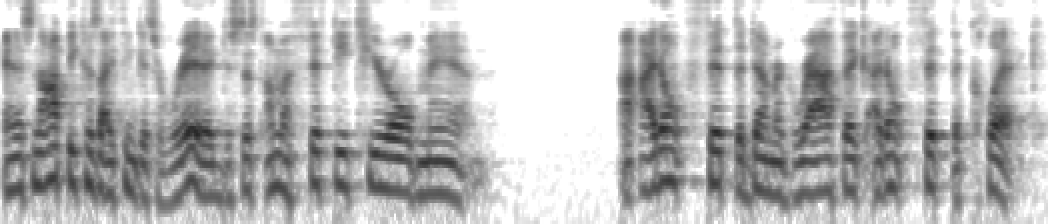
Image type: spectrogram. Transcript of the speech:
And it's not because I think it's rigged, it's just I'm a 52 year old man. I don't fit the demographic, I don't fit the clique.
